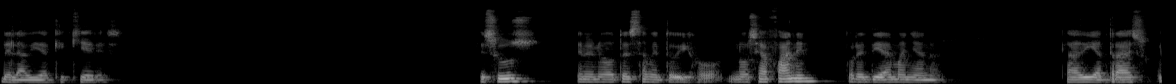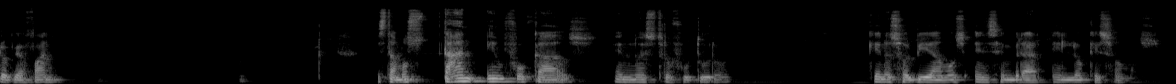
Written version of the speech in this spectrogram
de la vida que quieres. Jesús en el Nuevo Testamento dijo, no se afanen por el día de mañana, cada día trae su propio afán. Estamos tan enfocados en nuestro futuro que nos olvidamos en sembrar en lo que somos.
